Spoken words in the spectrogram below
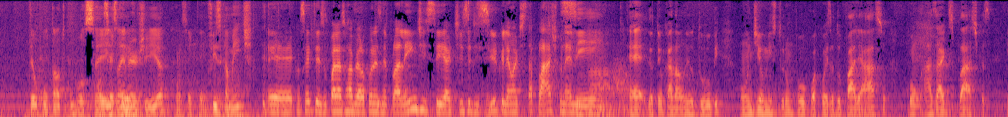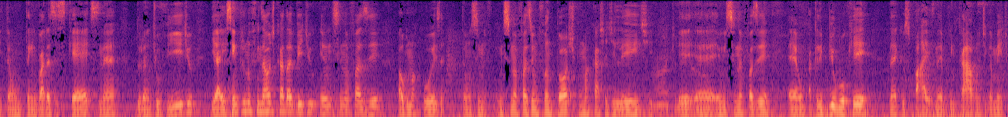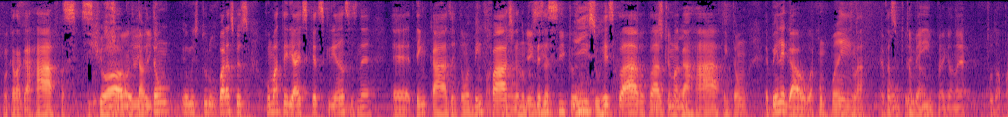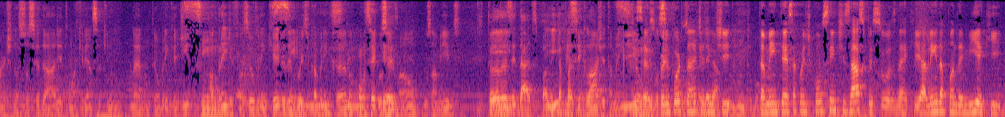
ter o contato com vocês, certeza. a energia, Com certeza. fisicamente. É, com certeza. O Palhaço Rabiola, por exemplo, além de ser artista de circo, ele é um artista plástico, né? Ele- Sim, Ah, tá. é, eu tenho um canal no YouTube onde eu misturo um pouco a coisa do palhaço com as artes plásticas. Então tem várias sketches, né, durante o vídeo e aí sempre no final de cada vídeo eu ensino a fazer alguma coisa. Então assim, ensino a fazer um fantoche com uma caixa de leite. Ah, E, é, eu ensino a fazer é, um- aquele bilboquê, né, que os pais, né, brincavam antigamente com aquela garrafa, se sim, joga joga e tal. Então eu misturo várias coisas com materiais que as crianças, né, é, têm em casa. Então é bem fácil, né, não E ainda precisa recicla, né? Isso, reciclável, claro, é uma bom. garrafa. Então é bem legal. Acompanhem lá. É tá bom que também legal. pega né, toda a parte da sociedade. Então, uma criança que não, né, não tem um brinquedinho Sim. aprende a fazer o brinquedo e Sim, depois fica brincando sim, com com os certeza. irmãos, os amigos. De todas as idades podem e estar fazendo. reciclagem também. que Isso é é super importante a super legal. gente também ter essa coisa de conscientizar as pessoas, né? Que além da pandemia, que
